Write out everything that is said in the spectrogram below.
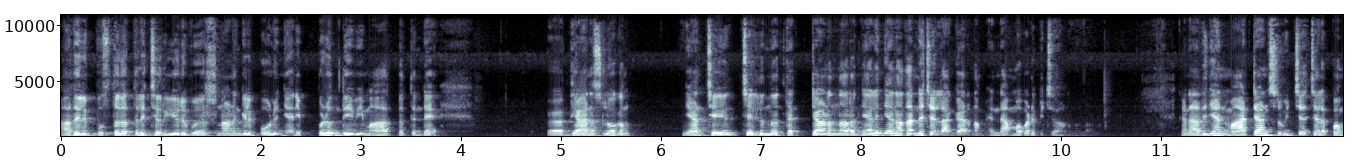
അതിൽ പുസ്തകത്തിൽ ചെറിയൊരു വേർഷൻ ആണെങ്കിൽ പോലും ഞാൻ ഇപ്പോഴും ദേവി മഹാത്മ്യത്തിന്റെ ധ്യാന ശ്ലോകം ഞാൻ ചെല്ലുന്നത് തെറ്റാണെന്ന് അറിഞ്ഞാലും ഞാൻ അതന്നെ ചെല്ലാൻ കാരണം എന്റെ അമ്മ പഠിപ്പിച്ചതാണെന്നുള്ളതാണ് കാരണം അത് ഞാൻ മാറ്റാൻ ശ്രമിച്ചാൽ ചിലപ്പം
